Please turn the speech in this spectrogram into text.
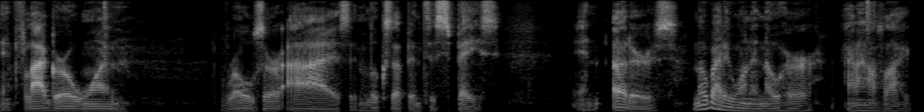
And Fly Girl 1 rolls her eyes and looks up into space and utters, Nobody want to know her. And I was like,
